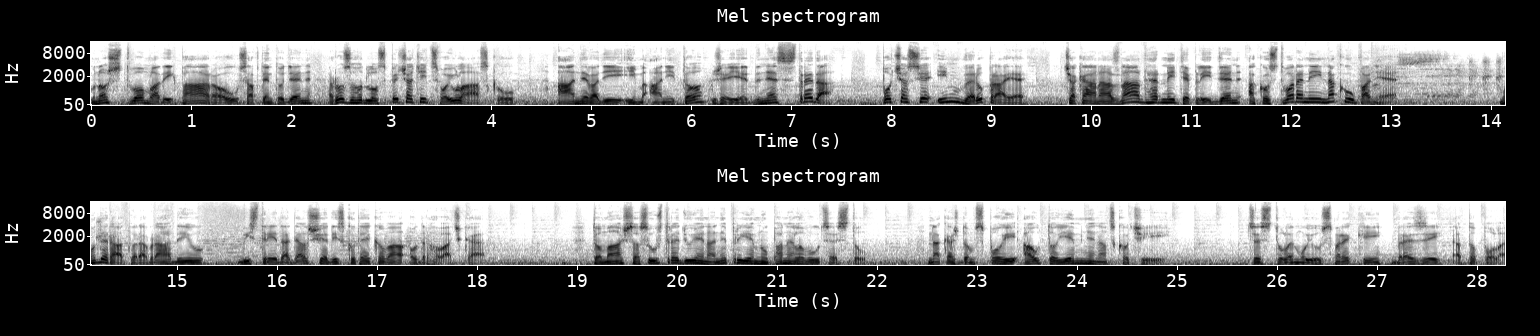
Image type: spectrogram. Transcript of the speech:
Množstvo mladých párov sa v tento deň rozhodlo spečatiť svoju lásku. A nevadí im ani to, že je dnes streda. Počasie im veru praje. Čaká nás nádherný teplý deň ako stvorený na kúpanie. Moderátora v rádiu vystrieda ďalšia diskotéková odrhovačka. Tomáš sa sústreďuje na nepríjemnú panelovú cestu. Na každom spoji auto jemne nadskočí. Cestu lemujú smreky, brezy a topole.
